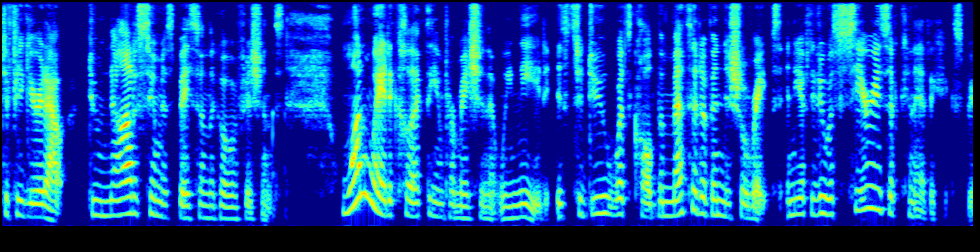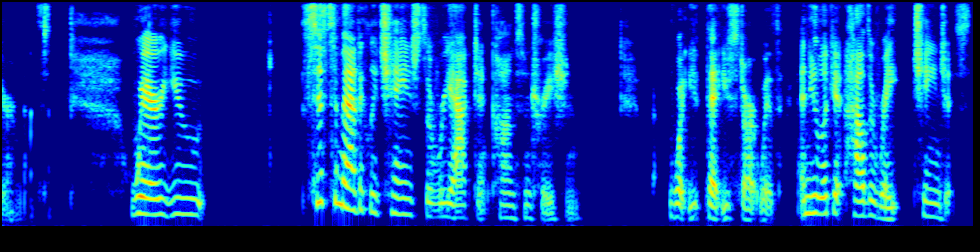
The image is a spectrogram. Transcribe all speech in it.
to figure it out. Do not assume it's based on the coefficients. One way to collect the information that we need is to do what's called the method of initial rates. And you have to do a series of kinetic experiments where you systematically change the reactant concentration what you, that you start with and you look at how the rate changes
